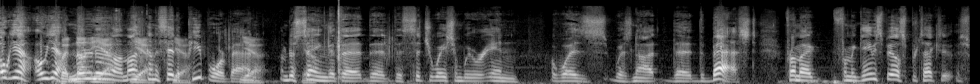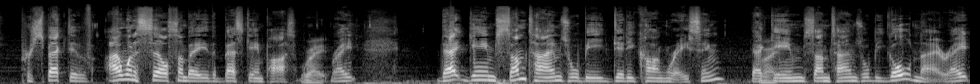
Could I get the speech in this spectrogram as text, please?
oh yeah oh yeah But no, not- no no yeah, no i'm not yeah, going to say yeah. that people were bad i'm just saying that the, the the situation we were in was was not the the best from a from a game sales perspective perspective i want to sell somebody the best game possible Right. right that game sometimes will be Diddy Kong Racing. That Right. game sometimes will be GoldenEye, right?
